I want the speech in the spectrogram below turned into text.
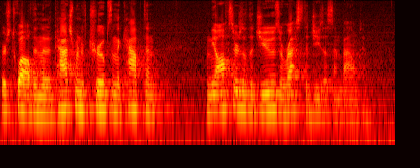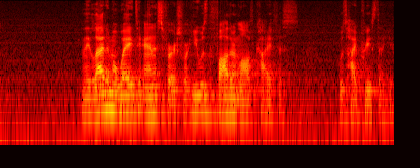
Verse 12 Then the detachment of troops and the captain and the officers of the Jews arrested Jesus and bound him. And they led him away to Annas first, where he was the father in law of Caiaphas was high priest that year.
